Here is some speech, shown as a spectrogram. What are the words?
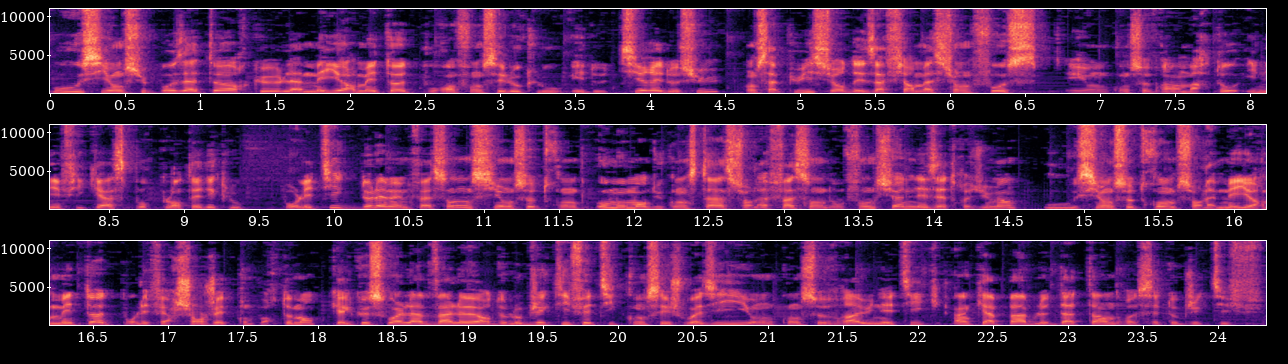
ou si on suppose à tort que la meilleure méthode pour enfoncer le clou est de tirer dessus, on s'appuie sur des affirmations fausses, et on concevra un marteau inefficace pour planter des clous. Pour l'éthique, de la même façon, si on se trompe au moment du constat sur la façon dont fonctionnent les êtres humains, ou si on se trompe sur la meilleure méthode pour les faire changer de comportement, quelle que soit la valeur de l'objectif éthique qu'on s'est choisi, on concevra une éthique incapable d'atteindre cet objectif.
